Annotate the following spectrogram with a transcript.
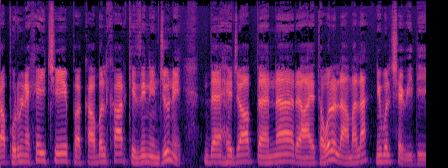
راپورونه ښيي چې په کابل ښار کې ځینې نجونې د حجاب د نه رعایتولو له امله نیول شوې دي.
